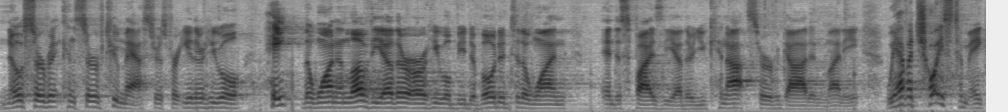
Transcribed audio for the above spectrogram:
no servant can serve two masters, for either he will hate the one and love the other, or he will be devoted to the one and despise the other. You cannot serve God and money. We have a choice to make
